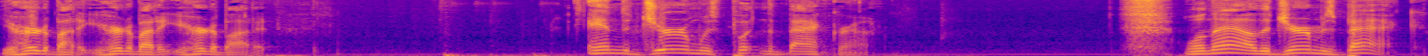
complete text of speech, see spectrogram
You heard about it. You heard about it. You heard about it. And the germ was put in the background. Well, now the germ is back.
